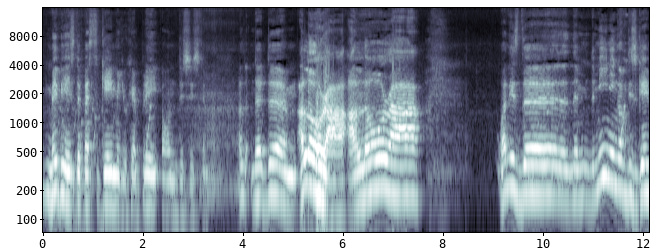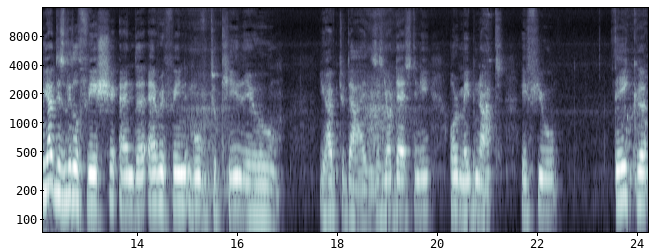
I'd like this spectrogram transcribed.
maybe is the best game you can play on this system the, the um, allora allora what is the, the the meaning of this game? You have this little fish, and uh, everything move to kill you. You have to die. This is your destiny, or maybe not. If you take uh,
